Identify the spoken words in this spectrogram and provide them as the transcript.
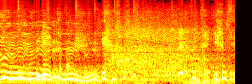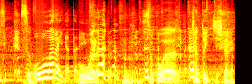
るうる言うんですよ。そう大笑いだったね今。大笑いだった。うん。そこはちゃんと一致したね、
